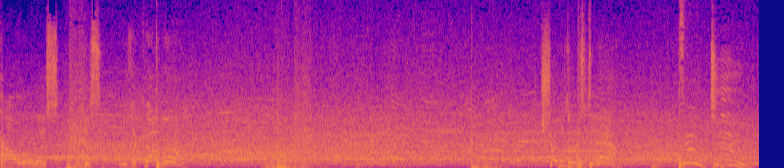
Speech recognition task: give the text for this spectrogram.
powerless. Here's a cover. Shoulders down. Two, two.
